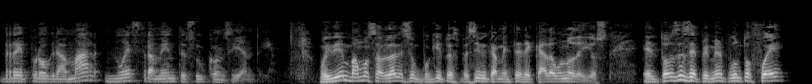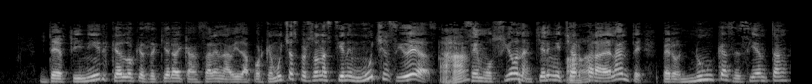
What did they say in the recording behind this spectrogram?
reprogramar nuestra mente subconsciente. Muy bien, vamos a hablarles un poquito específicamente de cada uno de ellos. Entonces, el primer punto fue definir qué es lo que se quiere alcanzar en la vida, porque muchas personas tienen muchas ideas, se emocionan, quieren echar para adelante, pero nunca se sientan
